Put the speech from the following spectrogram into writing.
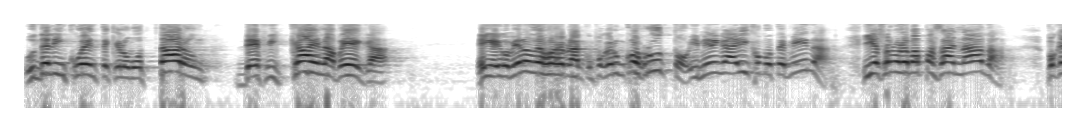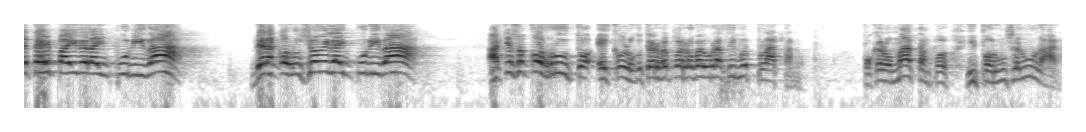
Un delincuente que lo votaron de fiscal en La Vega en el gobierno de Jorge Blanco porque era un corrupto. Y miren ahí cómo termina. Y eso no le va a pasar nada. Porque este es el país de la impunidad, de la corrupción y la impunidad. Aquí esos corruptos, es que lo que usted no se puede robar un racimo es plátano. Porque lo matan y por un celular.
